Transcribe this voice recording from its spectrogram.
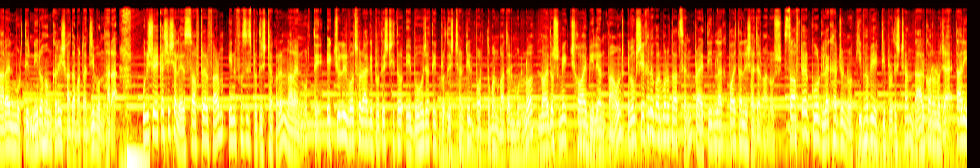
নারায়ণ মূর্তির নিরহংকারী সাদামাটা জীবনধারা। উনিশশো একাশি সালে সফটওয়্যার ফার্ম ইনফোসিস প্রতিষ্ঠা করেন নারায়ণ মূর্তি। একচল্লিশ বছর আগে প্রতিষ্ঠিত এই বহুজাতিক প্রতিষ্ঠানটির বর্তমান বাজার মূল্য নয় দশমিক ছয় বিলিয়ন পাউন্ড এবং সেখানে কর্মরত আছেন প্রায় তিন লাখ পঁয়তাল্লিশ হাজার মানুষ। সফটওয়্যার কোড লেখার জন্য কীভাবে একটি প্রতিষ্ঠান দাঁড় করানো যায় তা নিয়ে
